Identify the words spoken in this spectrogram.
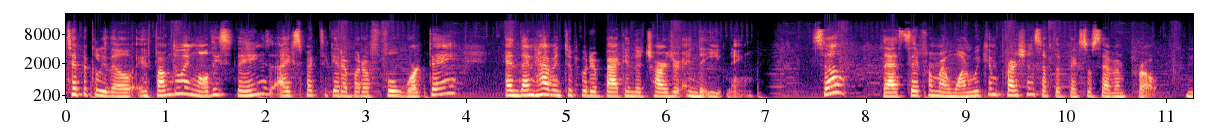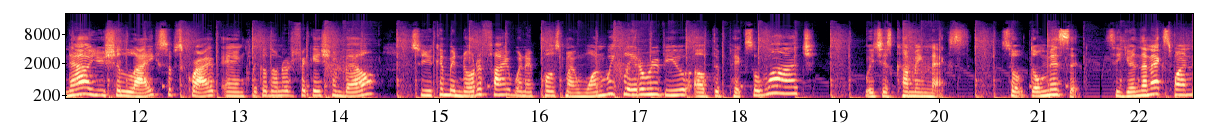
Typically though, if I'm doing all these things, I expect to get about a full workday and then having to put it back in the charger in the evening. So that's it for my one week impressions of the Pixel 7 Pro. Now you should like, subscribe, and click on the notification bell so you can be notified when I post my one week later review of the Pixel Watch. Which is coming next. So don't miss it. See you in the next one.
